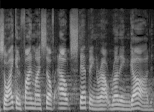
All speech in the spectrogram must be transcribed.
so I can find myself outstepping or outrunning God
